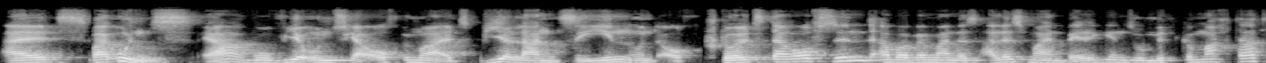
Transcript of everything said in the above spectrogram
als bei uns, ja, wo wir uns ja auch immer als Bierland sehen und auch stolz darauf sind. Aber wenn man das alles mal in Belgien so mitgemacht hat,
